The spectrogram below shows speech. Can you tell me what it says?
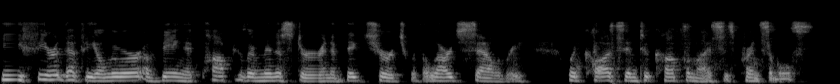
He feared that the allure of being a popular minister in a big church with a large salary would cause him to compromise his principles.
